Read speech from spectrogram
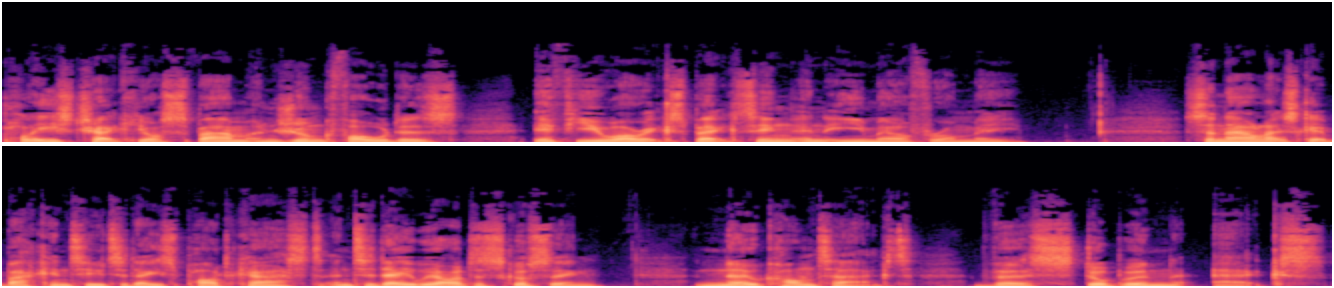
please check your spam and junk folders if you are expecting an email from me. So, now let's get back into today's podcast, and today we are discussing no contact, the stubborn ex.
